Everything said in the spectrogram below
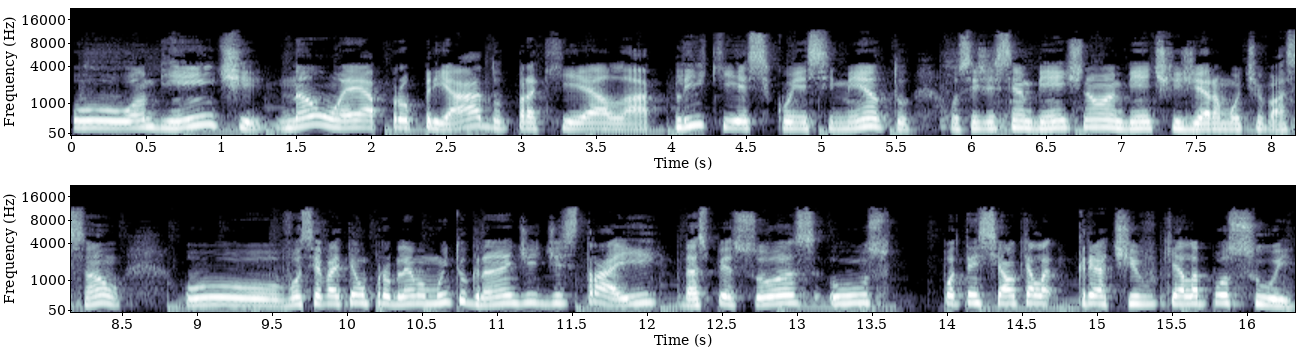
o ambiente não é apropriado para que ela aplique esse conhecimento, ou seja, esse ambiente não é um ambiente que gera motivação, o, você vai ter um problema muito grande de extrair das pessoas os potencial que ela, criativo que ela possui.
